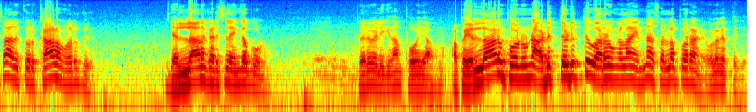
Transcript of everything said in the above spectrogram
ஸோ அதுக்கு ஒரு காலம் வருது. எல்லாரும் கடைசியில் எங்கே போகணும்? பெருவெளிக்கு தான் போய் ஆகணும். அப்போ எல்லாரும் போகணுன்னு அடுத்தடுத்து வரவங்கலாம் என்ன சொல்ல போகிறாங்க உலகத்துக்கு?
